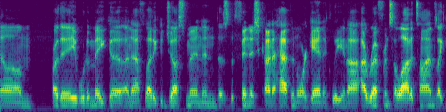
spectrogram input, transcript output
um, are they able to make a, an athletic adjustment and does the finish kind of happen organically? And I, I reference a lot of times like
